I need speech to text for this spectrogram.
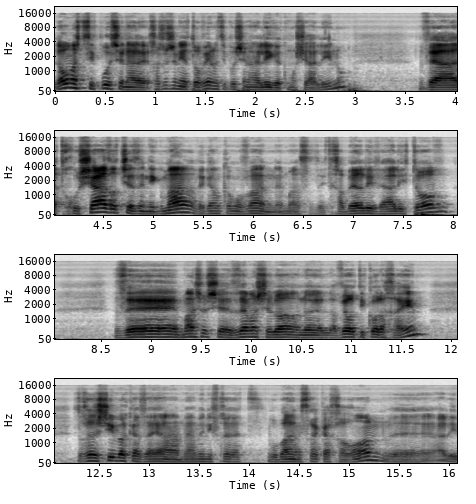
לא ממש ציפו שנעלה, חשבו שנהיה טובים, לא ציפו שנעלה ליגה כמו שעלינו. והתחושה הזאת שזה נגמר, וגם כמובן, אין מה לעשות, זה התחבר לי והיה לי טוב, זה משהו ש... זה מה שלא לא ילווה אותי כל החיים. זוכר ששיבק אז היה מאמן נבחרת, והוא בא למשחק האחרון, והיה לי,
